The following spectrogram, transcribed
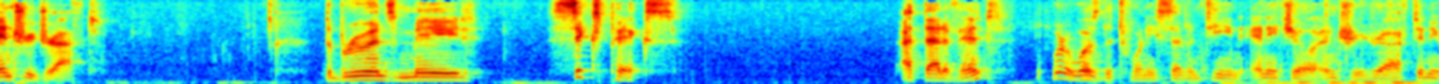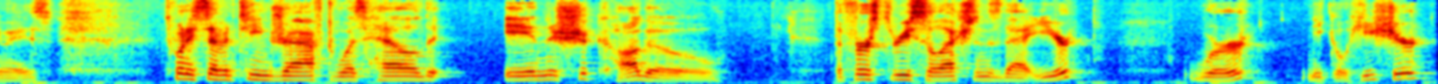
entry draft. The Bruins made six picks at that event. Where was the 2017 NHL entry draft, anyways? 2017 draft was held in Chicago. The first three selections that year were Nico Hischier,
